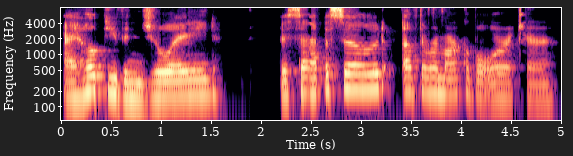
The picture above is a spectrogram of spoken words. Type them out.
I hope you've enjoyed this episode of The Remarkable Orator.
